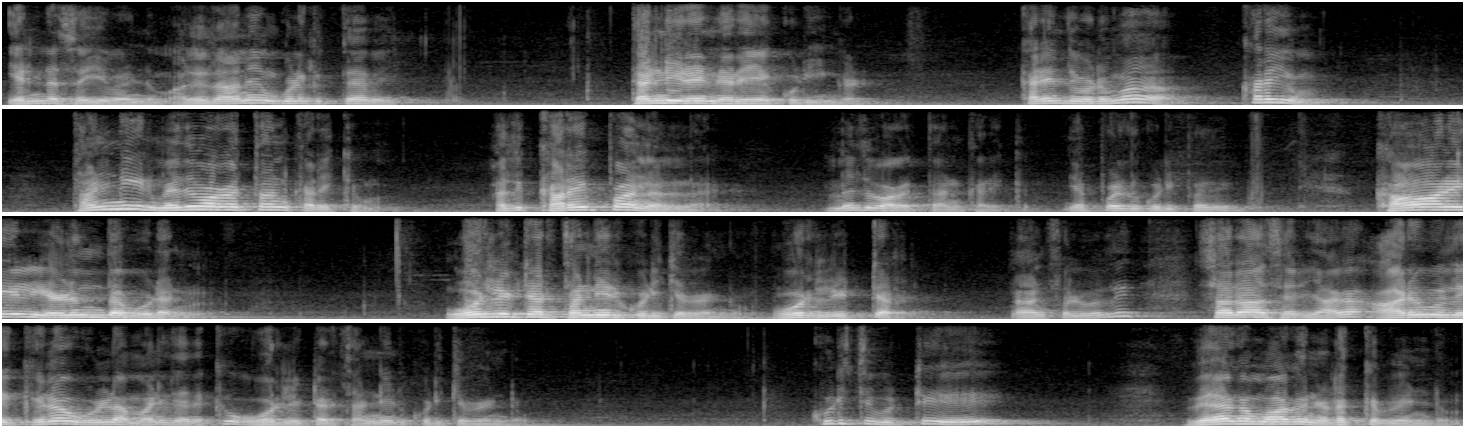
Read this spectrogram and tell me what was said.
என்ன செய்ய வேண்டும்? அதுதானே உங்களுக்கு தேவை. தண்ணீரை நிறைய குடியுங்கள். கரைந்து விடுமா? கரையும். தண்ணீர் மெதுவாகத்தான் கரைக்கும். அது கரைப்பான் அல்ல மெதுவாகத்தான் கரைக்கும். எப்பொழுது குடிப்பது? காலையில் எழுந்தவுடன் ஒரு லிட்டர் தண்ணீர் குடிக்க வேண்டும். ஒரு லிட்டர். நான் சொல்வது சராசரியாக அறுபது கிலோ உள்ள மனிதனுக்கு ஒரு லிட்டர் தண்ணீர் குடிக்க வேண்டும். குடித்துவிட்டு வேகமாக நடக்க வேண்டும்.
